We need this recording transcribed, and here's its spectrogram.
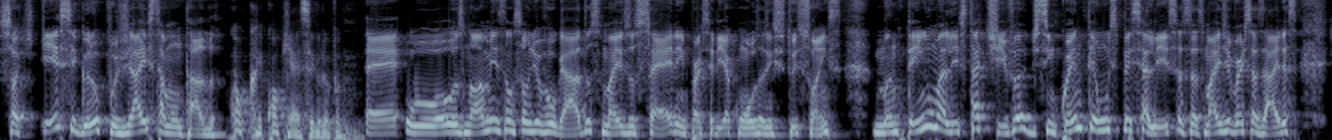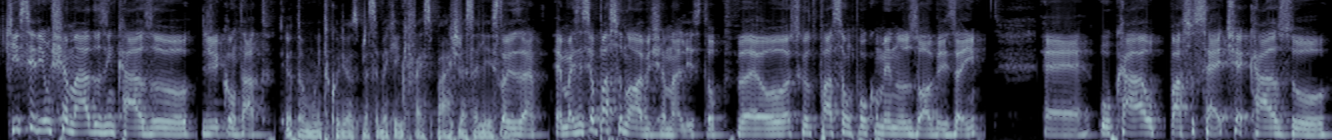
Só que esse grupo já está montado. Qual, qual que é esse grupo? É, o, os nomes não são divulgados, mas o SER, em parceria com outras instituições, mantém uma lista ativa de 51 especialistas das mais diversas áreas que seriam chamados em caso de contato. Eu tô muito curioso para saber quem que faz parte dessa lista. Pois é. é mas esse é o passo 9, chamar a lista. Eu, eu acho que o passo é um pouco menos óbvios aí. É, o, ca... o passo 7 é caso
